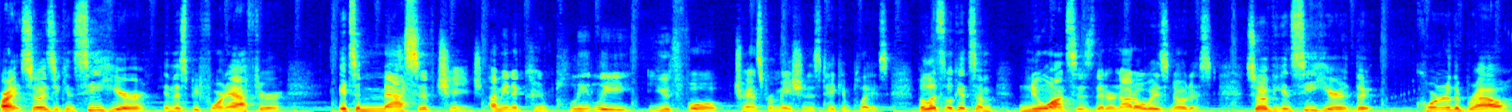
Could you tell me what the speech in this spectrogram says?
All right, so as you can see here in this before and after, it's a massive change. I mean, a completely youthful transformation has taken place. But let's look at some nuances that are not always noticed. So if you can see here, the corner of the brow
